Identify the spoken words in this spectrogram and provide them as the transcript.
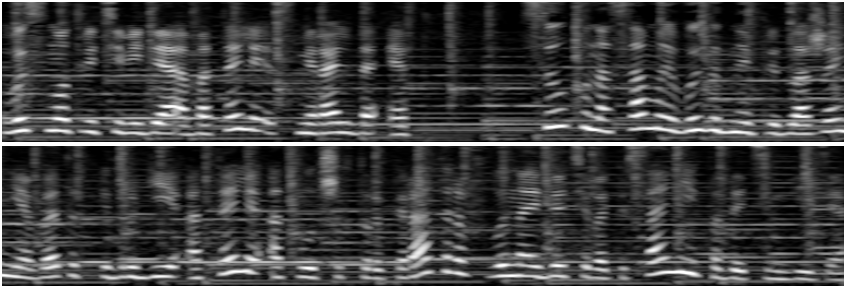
Вы смотрите видео об отеле Esmeralda Эп. Ссылку на самые выгодные предложения в этот и другие отели от лучших туроператоров вы найдете в описании под этим видео.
